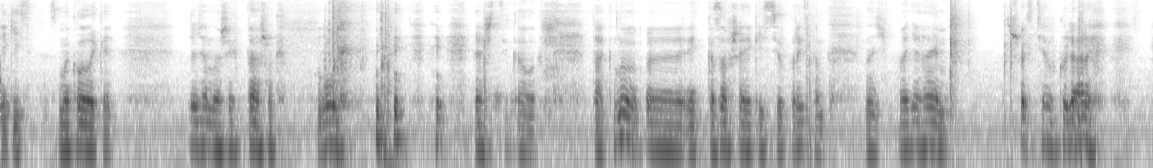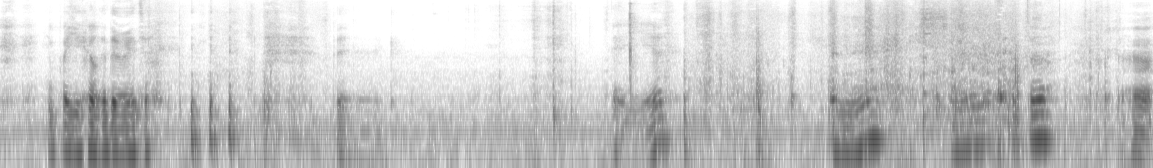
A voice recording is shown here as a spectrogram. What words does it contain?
якісь смаколики для наших пташок. Аж цікаво. Так, ну, е, казав, що якийсь сюрприз там. Значить, одягаємо шості окуляри і поїхали дивитися. Так. Є. Не. Що у нас тут? Ага.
